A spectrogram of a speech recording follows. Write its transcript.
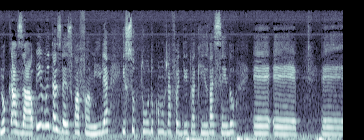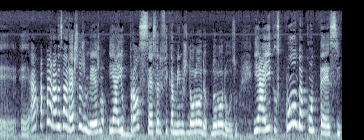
no casal e muitas vezes com a família, isso tudo, como já foi dito aqui, vai sendo. É, é, é, é, aparar as arestas mesmo, e aí o processo ele fica menos doloro, doloroso. E aí, quando acontece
